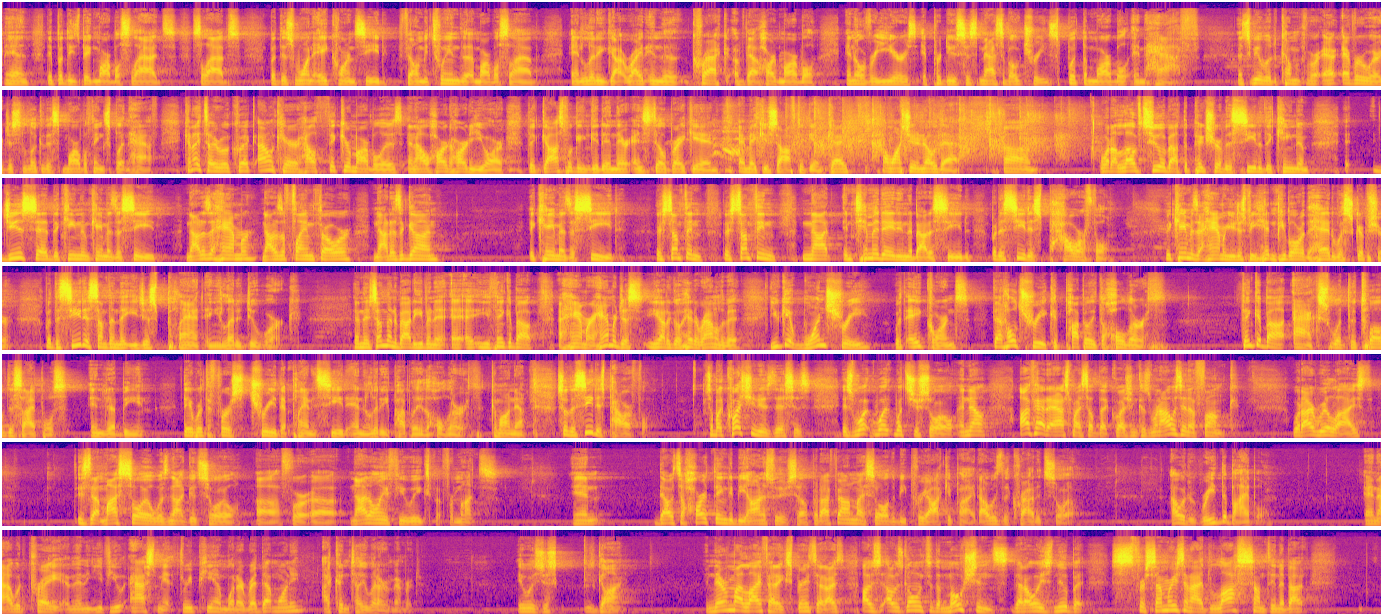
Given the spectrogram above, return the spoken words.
and they put these big marble slabs, slabs. But this one acorn seed fell in between the marble slab and literally got right in the crack of that hard marble. And over years, it produced this massive oak tree and split the marble in half. And so people would come from everywhere just to look at this marble thing split in half. Can I tell you real quick? I don't care how thick your marble is and how hard hearted you are, the gospel can get in there and still break in and make you soft again, okay? I want you to know that. Um, what I love too about the picture of the seed of the kingdom, Jesus said the kingdom came as a seed, not as a hammer, not as a flamethrower, not as a gun. It came as a seed. There's something, there's something not intimidating about a seed, but a seed is powerful. If it came as a hammer, you'd just be hitting people over the head with scripture. But the seed is something that you just plant and you let it do work. And there's something about even, a, a, you think about a hammer. A hammer just, you got to go hit around a little bit. You get one tree with acorns, that whole tree could populate the whole earth. Think about Acts, what the 12 disciples ended up being. They were the first tree that planted seed and literally populated the whole earth. Come on now. So the seed is powerful. So my question is this, is, is what, what, what's your soil? And now I've had to ask myself that question because when I was in a funk, what I realized is that my soil was not good soil uh, for uh, not only a few weeks, but for months. And that was a hard thing to be honest with yourself, but I found my soil to be preoccupied. I was the crowded soil. I would read the Bible and I would pray. And then if you asked me at 3 p.m. what I read that morning, I couldn't tell you what I remembered. It was just it was gone. And never in my life had I experienced that. I was, I, was, I was going through the motions that I always knew, but for some reason I'd lost something about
